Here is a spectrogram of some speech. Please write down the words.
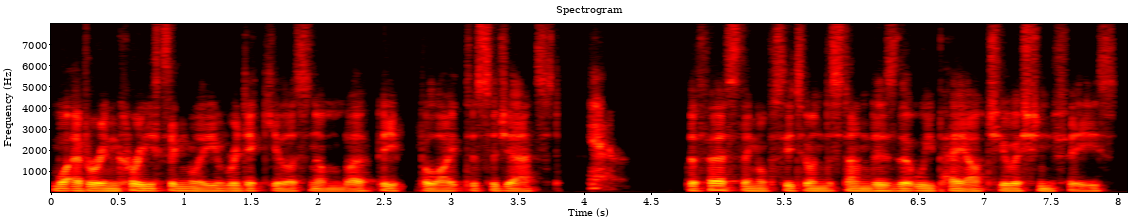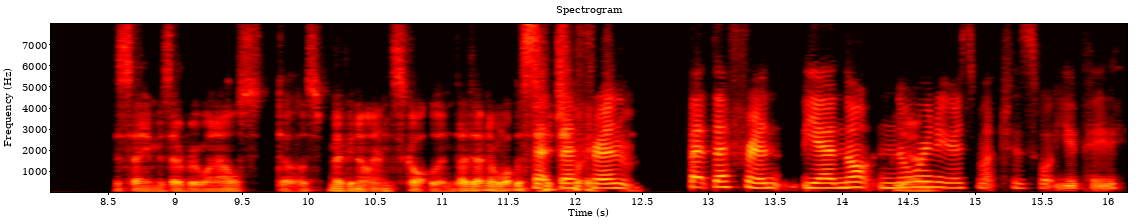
whatever increasingly ridiculous number people like to suggest. Yeah. The first thing, obviously, to understand is that we pay our tuition fees the same as everyone else does. Maybe not in Scotland. I don't know what the bit situation. different, bit different. Yeah, not nowhere yeah. near as much as what you pay.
